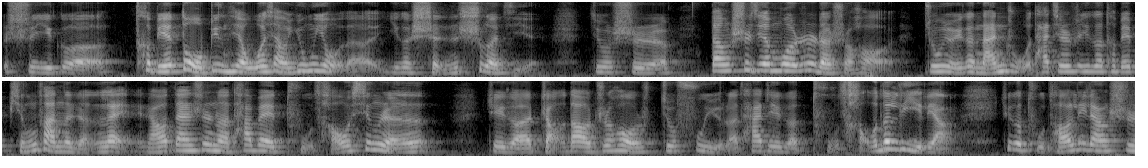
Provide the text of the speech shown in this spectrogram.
是一个特别逗，并且我想拥有的一个神设计，就是当世界末日的时候，中有一个男主，他其实是一个特别平凡的人类，然后但是呢，他被吐槽星人。这个找到之后，就赋予了他这个吐槽的力量。这个吐槽力量是，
